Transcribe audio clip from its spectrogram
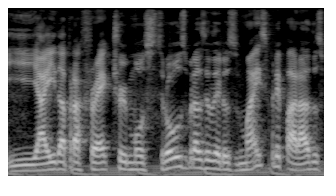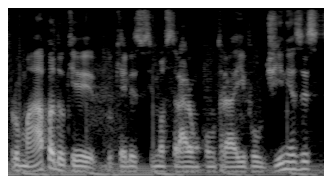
E a ida para Fracture mostrou os brasileiros mais preparados para o mapa do que, do que eles se mostraram contra a Evil Geniuses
